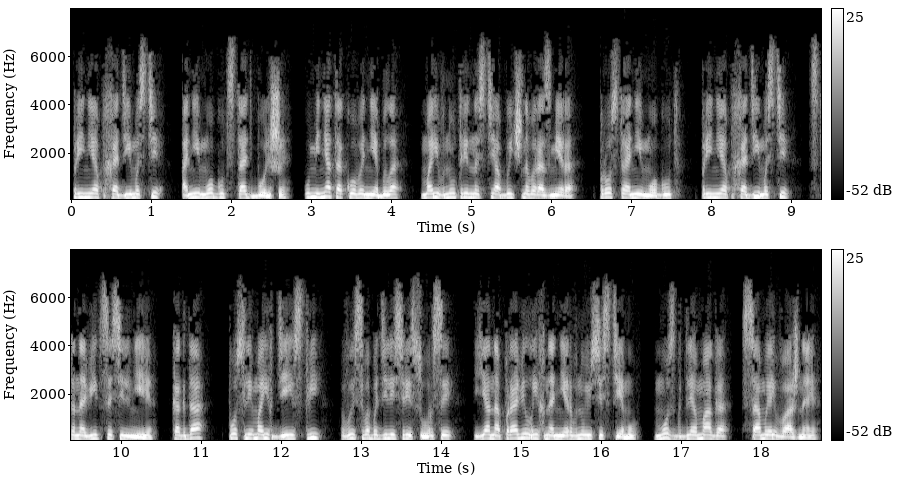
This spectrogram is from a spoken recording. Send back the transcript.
При необходимости, они могут стать больше. У меня такого не было, мои внутренности обычного размера, просто они могут, при необходимости, становиться сильнее. Когда, после моих действий, высвободились ресурсы, я направил их на нервную систему. Мозг для мага – самое важное.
